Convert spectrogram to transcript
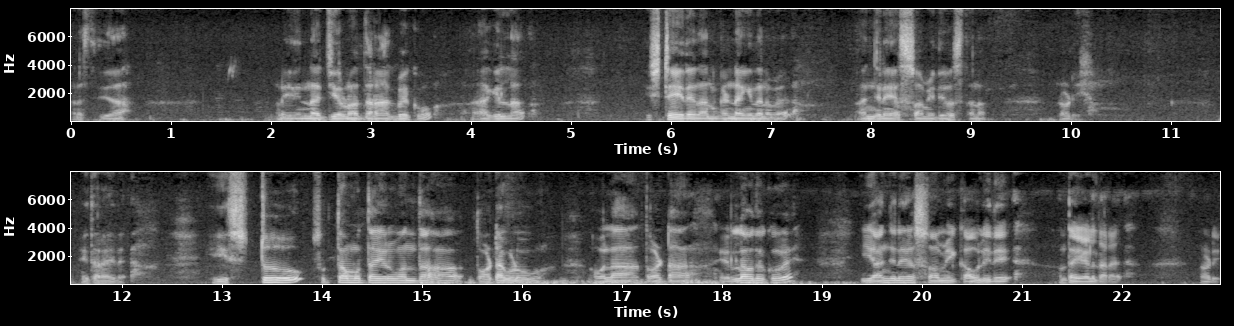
ಕಾಣಿಸ್ತಿದೆಯಾ? ನೋಡಿ, ಇನ್ನೂ ಜೀರ್ಣೋದ್ಧಾರ ಆಗಬೇಕು. ಆಗಿಲ್ಲ. ಇಷ್ಟೇ ಇದೆ ನನ್ನ ಗಂಡಂಗಿಂದನೂ. ಆಂಜನೇಯ ಸ್ವಾಮಿ ದೇವಸ್ಥಾನ ನೋಡಿ, ಈ ಥರ ಇದೆ. ಇಷ್ಟು ಸುತ್ತಮುತ್ತ ಇರುವಂತಹ ತೋಟಗಳು, ಹೊಲ, ತೋಟ ಎಲ್ಲದಕ್ಕೂ ಈ ಆಂಜನೇಯ ಸ್ವಾಮಿ ಕಾವಲಿದೆ ಅಂತ ಹೇಳ್ತಾರೆ. ನೋಡಿ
